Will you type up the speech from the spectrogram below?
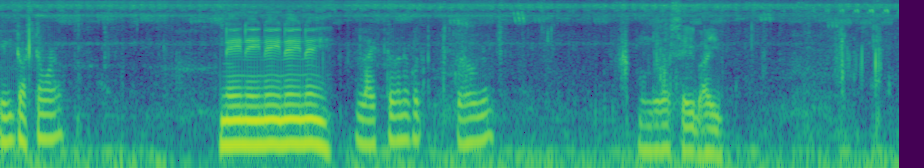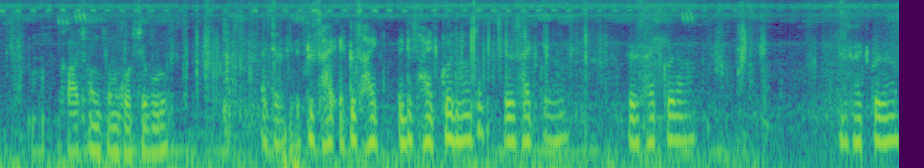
এই টর্চটা মারো। নেই নেই নেই নেই নেই। লাইট তো এখানে কোথ- কোথাও নেই। বন্ধুরা সেই ভাই গা ছমছম করছে পুরো। আচ্ছা একটু সাইড একটু সাইড একটু সাইড করে দাও তো একটু সাইড করে দাও একটু সাইড করে দাও একটু সাইড করে দাও।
